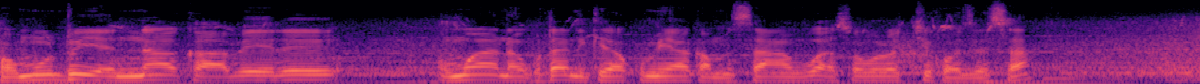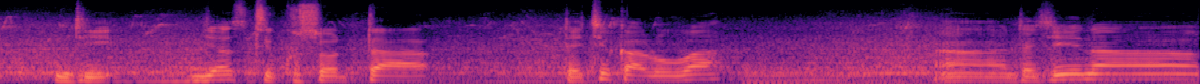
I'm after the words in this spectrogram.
omuntu yenna kabeere omwana okutandikira ku myaka musanvu asobola okukikozesa nti just kusotta tekikaluba tekirina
